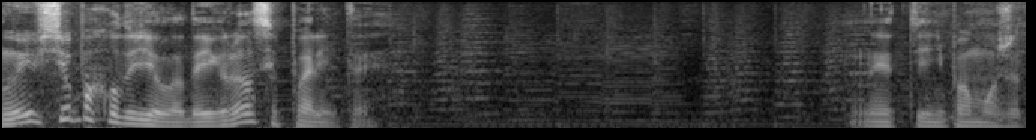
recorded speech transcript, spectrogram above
Ну и все, по ходу дела, доигрался парень-то. Это тебе не поможет.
